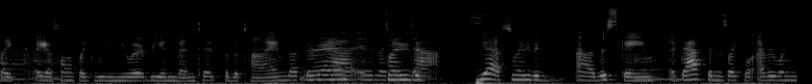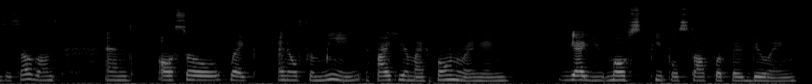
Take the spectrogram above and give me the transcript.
like I guess almost like renew it, reinvent it for the time that they're yeah, in. Yeah, it like So maybe the- Yeah, so maybe the uh, this game Oh. adapted and is like, well, everyone uses cell phones, and also like I know for me, if I hear my phone ringing, yeah, you most people stop what they're doing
